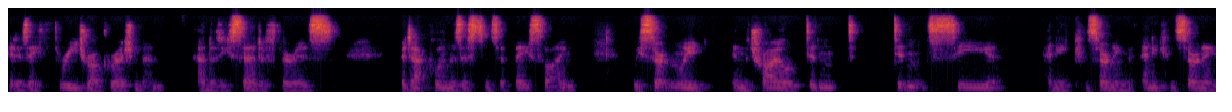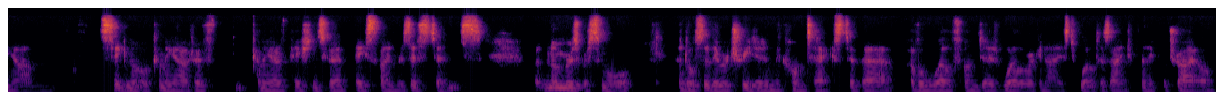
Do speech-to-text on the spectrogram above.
it is a three drug regimen. And as you said, if there is bedaquiline resistance at baseline, we certainly in the trial didn't didn't see any concerning any concerning um, signal coming out of coming out of patients who had baseline resistance, but numbers were small, and also they were treated in the context of a of a well-funded, well-organized, well-designed clinical trial.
